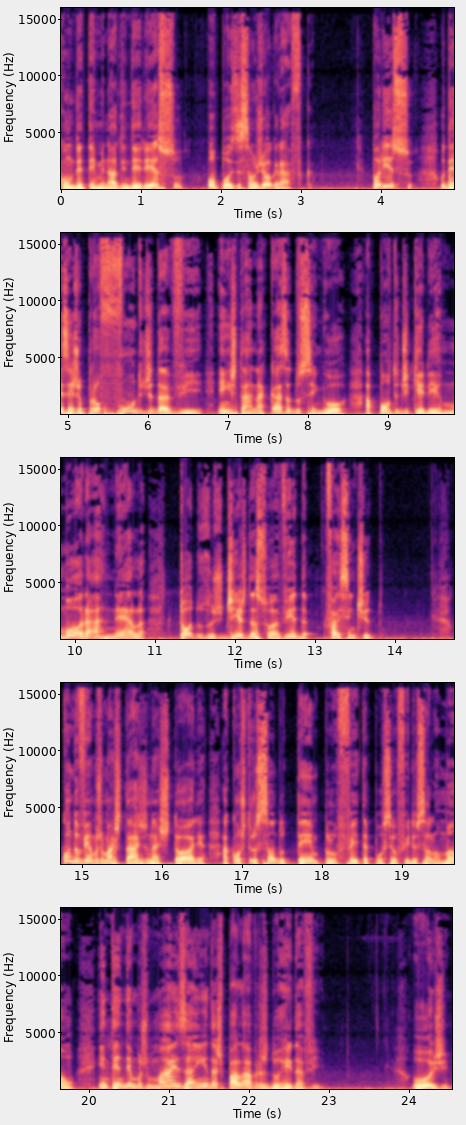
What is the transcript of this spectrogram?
com um determinado endereço ou posição geográfica. Por isso, o desejo profundo de Davi em estar na casa do Senhor, a ponto de querer morar nela todos os dias da sua vida, faz sentido. Quando vemos mais tarde na história a construção do templo feita por seu filho Salomão, entendemos mais ainda as palavras do rei Davi. Hoje,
